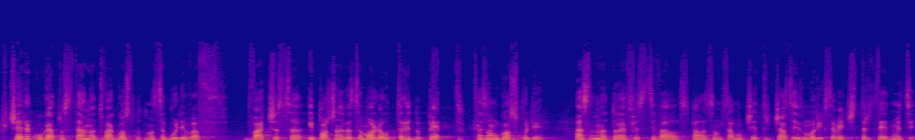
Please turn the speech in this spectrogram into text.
Вчера, когато стана това, Господ ме събуди в 2 часа и почнах да се моля от 3 до 5. Казвам, Господи, аз съм на този фестивал. Спала съм само 4 часа, изморих се вече 3 седмици.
